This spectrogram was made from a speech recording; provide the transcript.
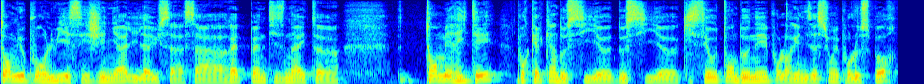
tant mieux pour lui, et c'est génial. Il a eu sa, sa Red Panties Night euh, tant mérité pour quelqu'un d'aussi, euh, d'aussi euh, qui s'est autant donné pour l'organisation et pour le sport.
